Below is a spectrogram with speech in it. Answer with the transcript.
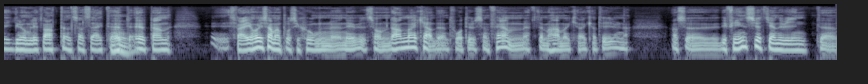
i grumligt vatten så att säga. Mm. Utan Sverige har ju samma position nu som Danmark hade 2005 efter Mohammed-karikatyrerna. Alltså det finns ju ett genuint eh,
